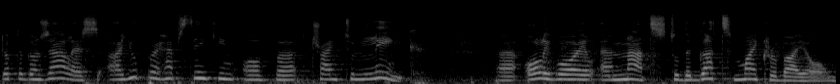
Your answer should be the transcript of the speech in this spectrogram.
Dr. Gonzalez, are you perhaps thinking of uh, trying to link uh, olive oil and nuts to the gut microbiome,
